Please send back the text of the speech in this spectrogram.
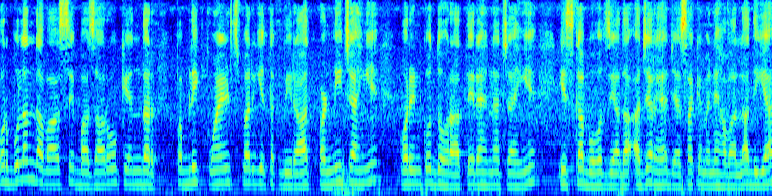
اور بلند آواز سے بازاروں کے اندر پبلک پوائنٹس پر یہ تکبیرات پڑھنی چاہیے اور ان کو دہراتے رہنا چاہیے۔ اس کا بہت زیادہ اجر ہے، جیسا کہ میں نے حوالہ دیا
